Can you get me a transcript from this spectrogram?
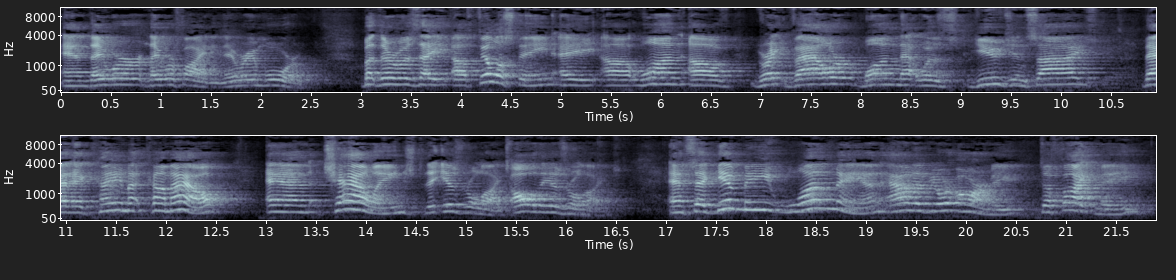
and they were they were fighting. They were in war. But there was a, a Philistine, a uh, one of great valor, one that was huge in size, that had came come out and challenged the Israelites, all the Israelites and said, Give me one man out of your army to fight me,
